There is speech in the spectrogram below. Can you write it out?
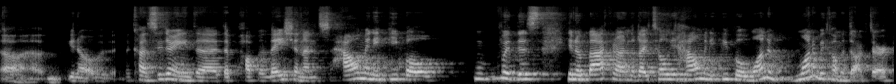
Um, you know, considering the the population and how many people with this you know background that i told you how many people want to want to become a doctor.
